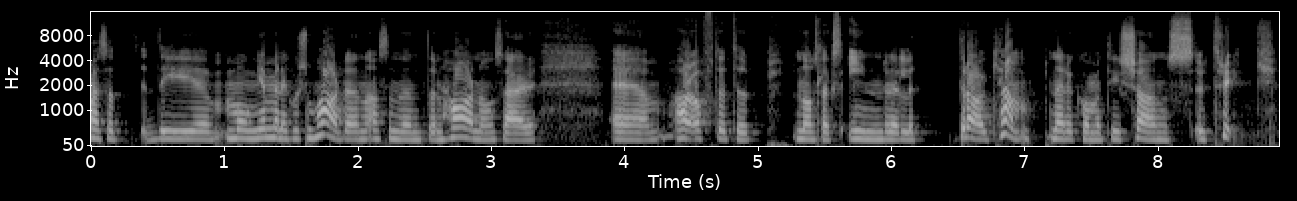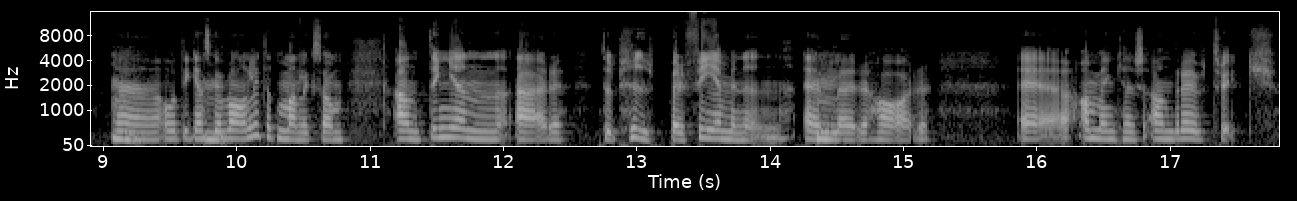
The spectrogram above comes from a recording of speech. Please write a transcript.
Alltså att det är många människor som har den ascendenten har någon så här, um, har ofta typ någon slags inre eller dragkamp när det kommer till könsuttryck. Eh, och det är ganska vanligt att man liksom antingen är typ hyperfeminin eller har eh, ja, men kanske andra uttryck.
